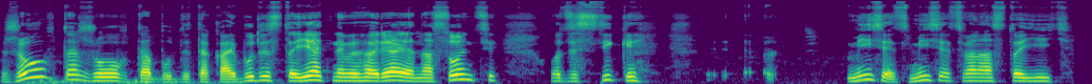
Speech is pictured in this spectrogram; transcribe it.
жовта-жовта буде така. І буде стояти, не вигоряє на сонці. Оце стільки е, місяць, місяць вона стоїть.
